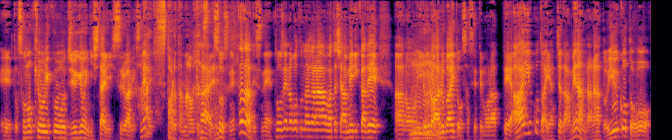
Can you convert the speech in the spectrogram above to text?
えっ、と、その教育を従業員にしたりするわけですね。はい。スパルタなわけですね。はい、そうですね。ただですね、当然のことながら、私アメリカで、あの、うんいろいろアルバイトをさせてもらって、ああいうことはやっちゃダメなんだな、ということを、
